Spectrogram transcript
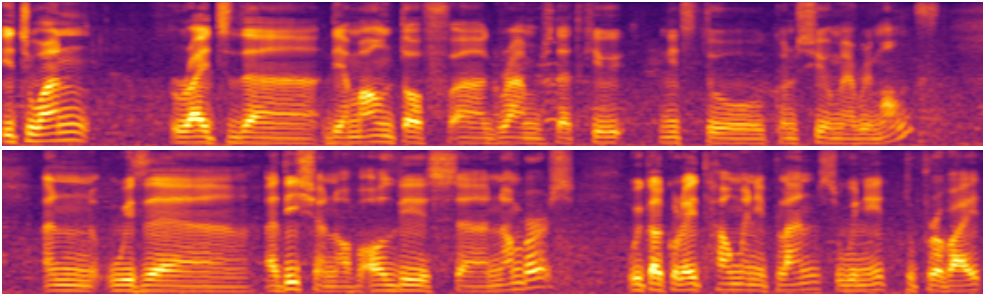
each one writes the, the amount of uh, grams that he needs to consume every month. And with the addition of all these uh, numbers, we calculate how many plants we need to provide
